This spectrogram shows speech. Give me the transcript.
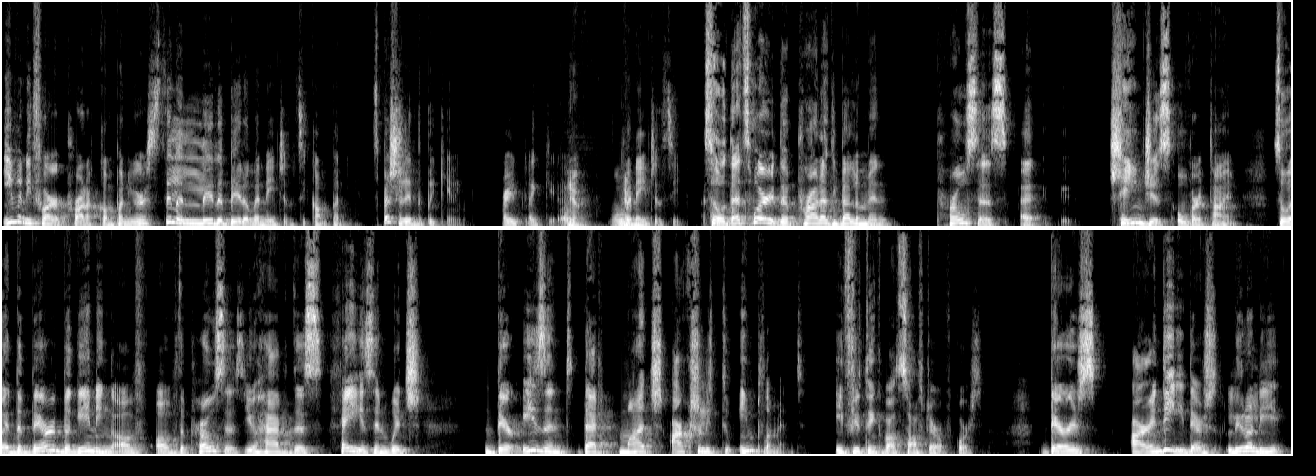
even if you're a product company, you're still a little bit of an agency company, especially at the beginning, right? Like uh, yeah. of yeah. an agency. So that's where the product development process uh, changes over time. So at the very beginning of, of the process, you have this phase in which there isn't that much actually to implement. If you think about software, of course, there's R&D. There's literally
